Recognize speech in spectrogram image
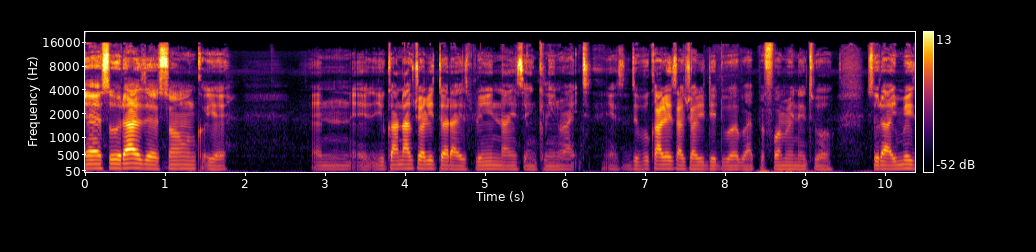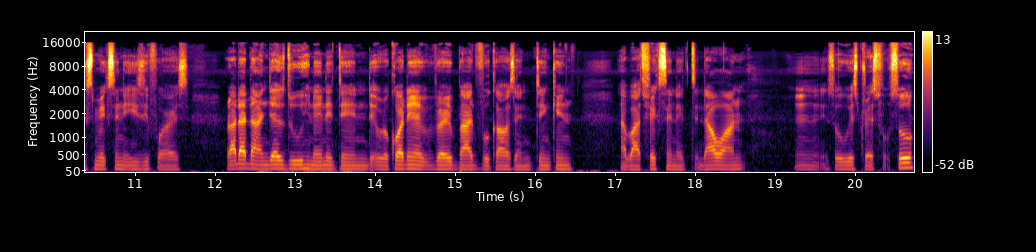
yeah so that's the song yeah. And uh, you can actually tell that it's playing nice and clean right? Yes the vocalist actually did well by performing it well. So that it makes mixing easy for us. Rather than just doing anything recording very bad vocals and thinking about fixing it. That one uh, is always stressful. So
